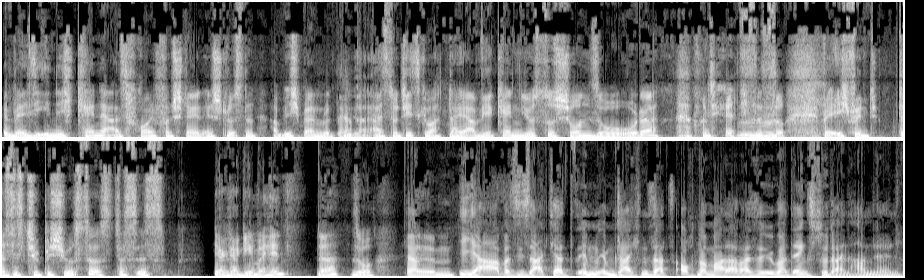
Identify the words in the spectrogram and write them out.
weil sie ihn nicht kenne als Freund von schnellen Entschlüssen, habe ich mir Not ja. als Notiz gemacht, naja, wir kennen Justus schon so, oder? Und jetzt mhm. ist so, ich finde, das ist typisch Justus, das ist, ja, da gehen wir hin. Ne? So, ja. Ähm, ja, aber sie sagt ja im, im gleichen Satz auch normalerweise überdenkst du dein Handeln.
